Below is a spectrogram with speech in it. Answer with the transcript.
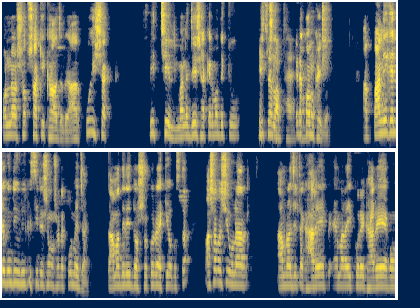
অন্য সব শাকই খাওয়া যাবে। আর পুঁই শাক পিচ্ছিল মানে যে শাকের মধ্যে একটু এটা কম খাইব। আর পানি খাইলেও কিন্তু ইউরিক অ্যাসিডের সমস্যাটা কমে যায়। তো আমাদের এই দর্শকেরও একই অবস্থা। পাশাপাশি ওনার আমরা যেটা ঘাড়ে এমআরআই করে ঘাড়ে এবং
